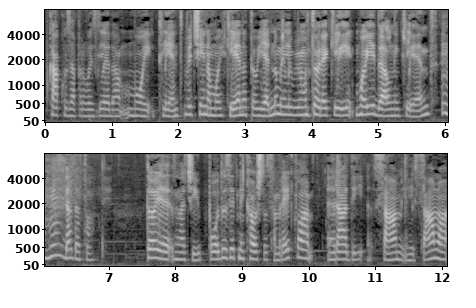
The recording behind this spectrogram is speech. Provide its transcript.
kako zapravo izgleda moj klijent. Većina mojih klijenata u jednom ili bimo to rekli moj idealni klijent. Mhm, da, da, to. To je znači poduzetnik kao što sam rekla radi sam ili sama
